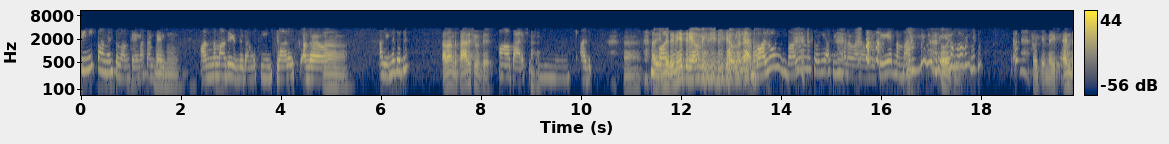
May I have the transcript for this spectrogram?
திணிப்பாங்கன்னு சொல்லுவாங்க தெரியுமா சம்டைம்ஸ் அந்த மாதிரி இருந்தது அந்த சீன்ஸ்லாம் லைக் அந்த அது என்னது அது? அதான் அந்த பாராஷூட் ஆ பாராஷூட் அது. அது என்னதுன்னே தெரியாம பேசிட்டு இருக்கேன் அவ்வளவு. பலூன் பலூன் சொல்லி அசிங்கப்பட வேணாம். பேர் நம்ம ஓகே நைஸ் அண்ட்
